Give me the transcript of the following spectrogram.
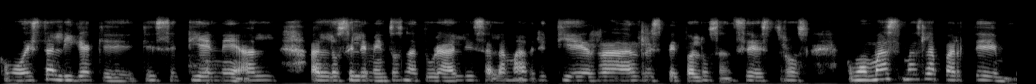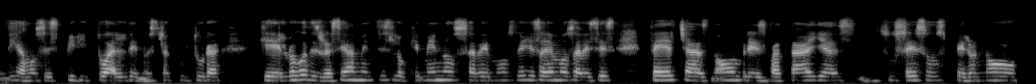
como esta liga que, que se tiene al, a los elementos naturales, a la madre tierra, al respeto a los ancestros, como más, más la parte, digamos, espiritual de nuestra cultura que luego desgraciadamente es lo que menos sabemos de ella. Sabemos a veces fechas, nombres, batallas y sucesos, pero no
